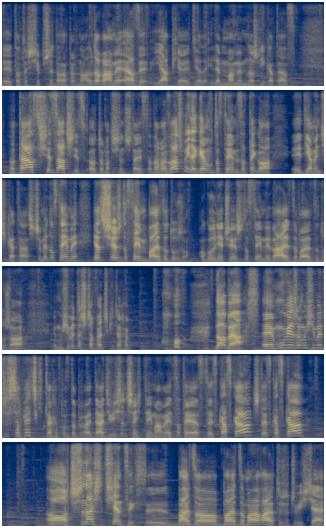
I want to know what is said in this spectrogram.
e, to też się przyda na pewno. Ale dobra, mamy razy... Ja pierdzielę, ile mamy mnożnika teraz? No teraz się zacznie, z- o to ma 1400. Dobra, zobaczmy ile gemów dostajemy za tego y, diamencika teraz. Czy my dostajemy... Ja czuję, że dostajemy bardzo dużo. Ogólnie czuję, że dostajemy bardzo, bardzo dużo. Y, Musimy też czapeczki trochę... O, dobra, y, mówię, że musimy też czapeczki trochę pozdobywać. Dobra, 96 tutaj mamy. Co to jest? To jest kaska? Czy to jest kaska? O, 13 tysięcy. y, Bardzo, bardzo mała wartość oczywiście.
